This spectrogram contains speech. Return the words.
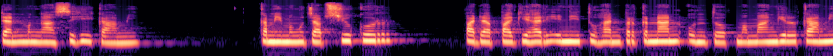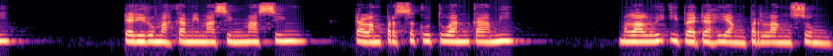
dan mengasihi kami. Kami mengucap syukur pada pagi hari ini Tuhan berkenan untuk memanggil kami dari rumah kami masing-masing dalam persekutuan kami melalui ibadah yang berlangsung.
